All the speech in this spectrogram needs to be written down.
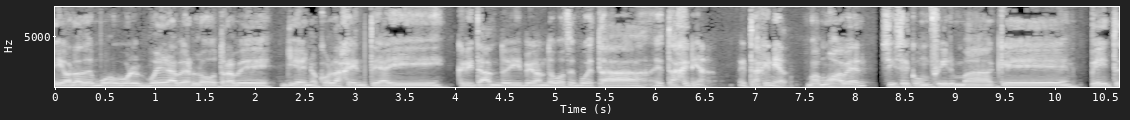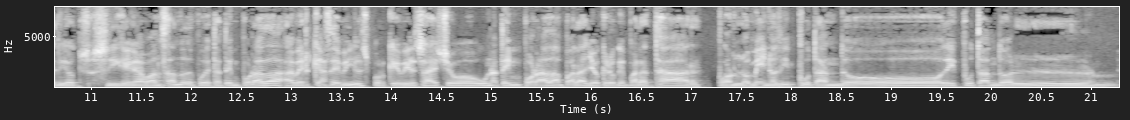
y ahora de volver a verlo otra vez lleno con la gente ahí gritando y pegando voces, pues está, está genial está genial. Vamos a ver si se confirma que Patriots siguen avanzando después de esta temporada, a ver qué hace Bills, porque Bills ha hecho una temporada para, yo creo que para estar por lo menos disputando, disputando el,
